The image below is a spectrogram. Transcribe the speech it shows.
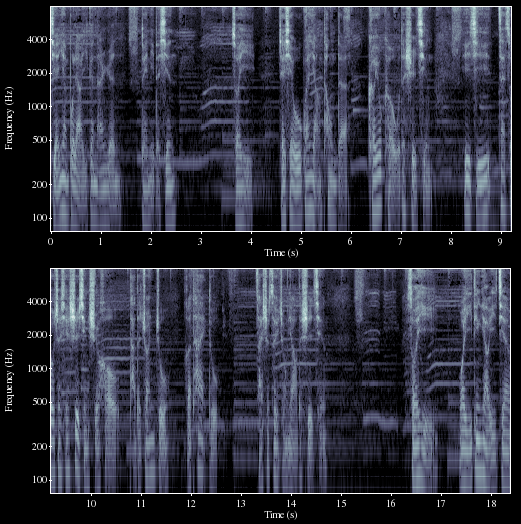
检验不了一个男人对你的心。所以，这些无关痒痛的、可有可无的事情，以及在做这些事情时候他的专注和态度，才是最重要的事情。所以，我一定要一件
